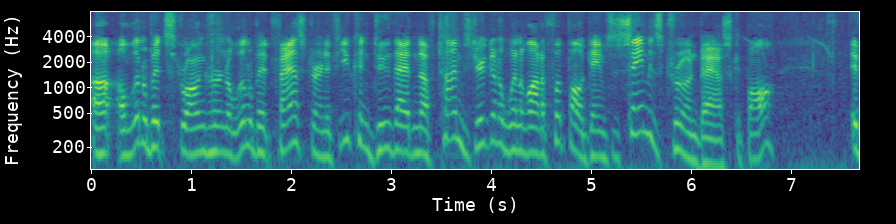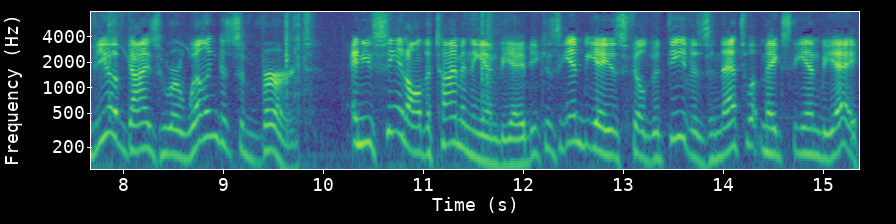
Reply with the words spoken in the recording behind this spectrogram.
uh, a little bit stronger and a little bit faster. And if you can do that enough times, you're going to win a lot of football games. The same is true in basketball. If you have guys who are willing to subvert, and you see it all the time in the NBA because the NBA is filled with divas, and that's what makes the NBA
